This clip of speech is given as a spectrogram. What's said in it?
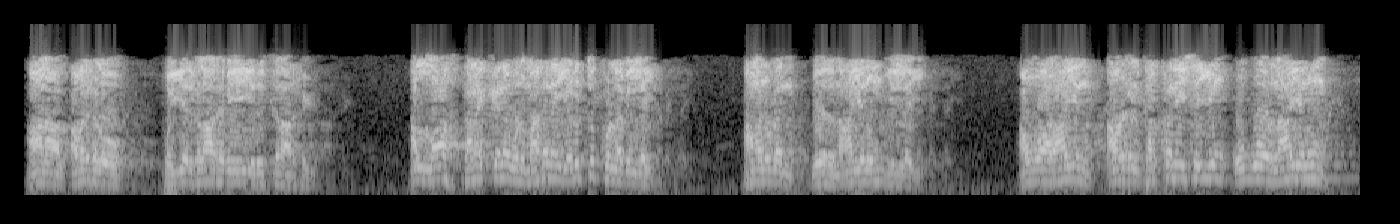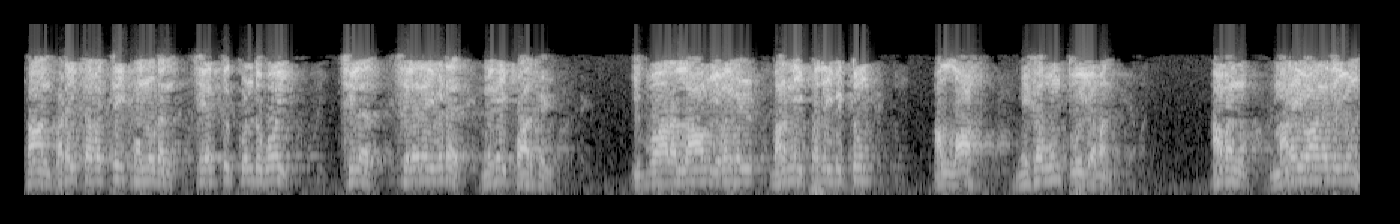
ஆனால் அவர்களோ பொய்யர்களாகவே இருக்கிறார்கள். அல்லாஹ் தனக்கென ஒரு மகனை எடுத்துக் கொள்ளவில்லை. அவனுடன் வேறு நாயனும் இல்லை. அவ்வாறாயின் அவர்கள் கற்பனை செய்யும் ஒவ்வொரு நாயனும் தான் படைத்தவற்றை தன்னுடன் சேர்த்துக் கொண்டு போய் சிலர் சிலரை விட மிகைப்பார்கள். இவ்வாறெல்லாம் இவர்கள் வர்ணிப்பதை விட்டும் அல்லாஹ் மிகவும் தூயவன். அவன் மறைவானதையும்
